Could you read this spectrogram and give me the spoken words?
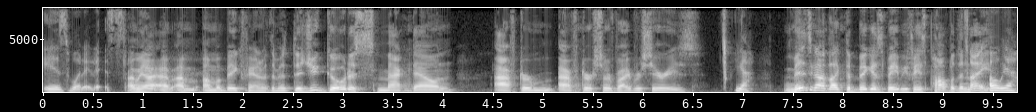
is what it is? I mean, I, I'm I'm a big fan of the them. Did you go to SmackDown after after Survivor Series? Yeah. Miz got like the biggest babyface pop of the night. Oh yeah.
